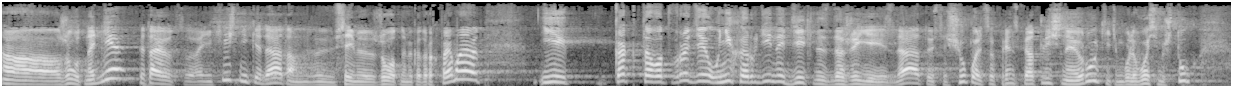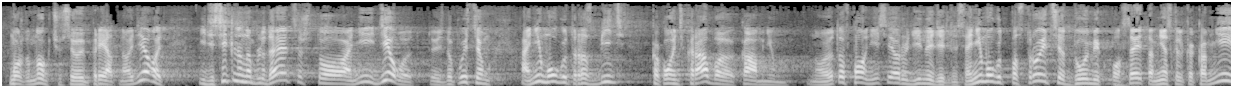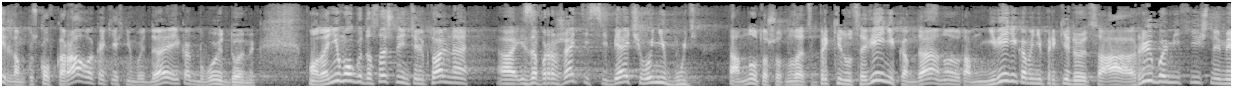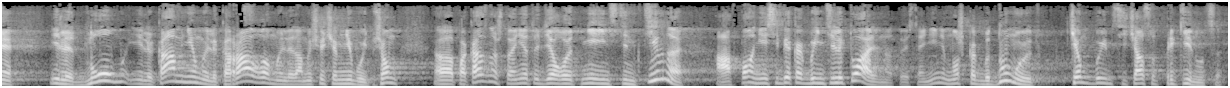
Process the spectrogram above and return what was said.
а, живут на дне, питаются они хищники, да, там, всеми животными, которых поймают. И как-то вот вроде у них орудийная деятельность даже есть, да, то есть щупальца, в принципе, отличные руки, тем более 8 штук, можно много чего всего приятного делать. И действительно наблюдается, что они делают. То есть, допустим, они могут разбить какого-нибудь краба камнем, но это вполне себе орудийная деятельность. Они могут построить себе домик, поставить там несколько камней или там кусков коралла каких-нибудь, да, и как бы будет домик. Вот, они могут достаточно интеллектуально э, изображать из себя чего-нибудь. Там, ну, то, что называется, прикинуться веником, да, но там не веником они прикидываются, а рыбами хищными, или дном, или камнем, или кораллом, или там еще чем-нибудь. Причем э, показано, что они это делают не инстинктивно, а вполне себе как бы интеллектуально. То есть они немножко как бы думают, кем бы им сейчас вот прикинуться.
